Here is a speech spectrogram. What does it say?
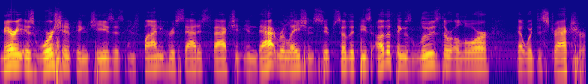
Mary is worshiping Jesus and finding her satisfaction in that relationship so that these other things lose their allure that would distract her.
